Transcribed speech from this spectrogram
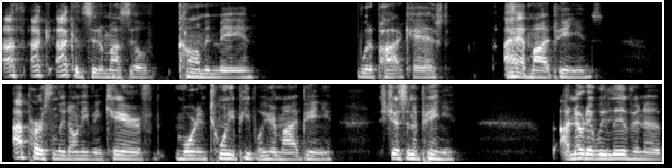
I, I, I consider myself common man with a podcast. I have my opinions. I personally don't even care if more than 20 people hear my opinion. It's just an opinion. I know that we live in a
